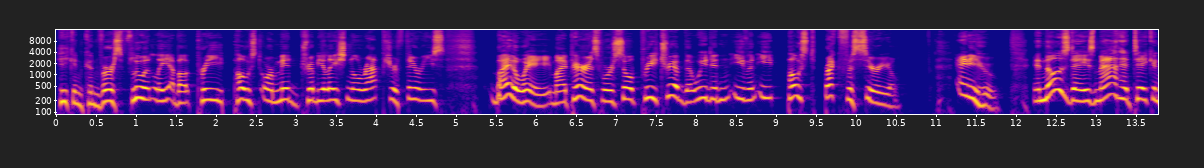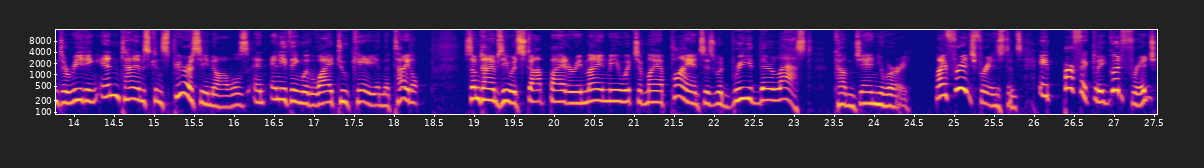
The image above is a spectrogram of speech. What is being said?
He can converse fluently about pre, post, or mid tribulational rapture theories. By the way, my parents were so pre trib that we didn't even eat post breakfast cereal. Anywho, in those days, Matt had taken to reading end times conspiracy novels and anything with Y2K in the title. Sometimes he would stop by to remind me which of my appliances would breathe their last come January. My fridge, for instance, a perfectly good fridge,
